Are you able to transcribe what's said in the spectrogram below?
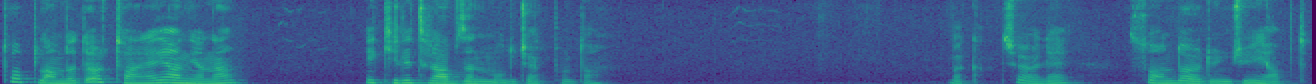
Toplamda 4 tane yan yana ikili trabzanım olacak burada. Bakın şöyle son dördüncüyü yaptım.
